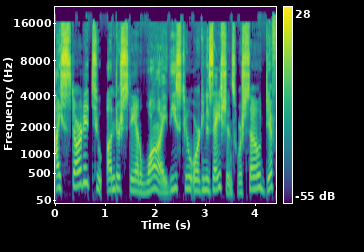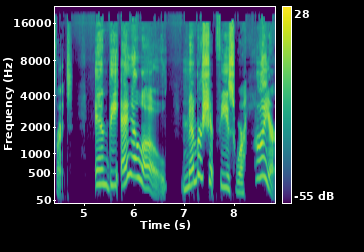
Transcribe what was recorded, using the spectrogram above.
I started to understand why these two organizations were so different. In the ALO, membership fees were higher,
